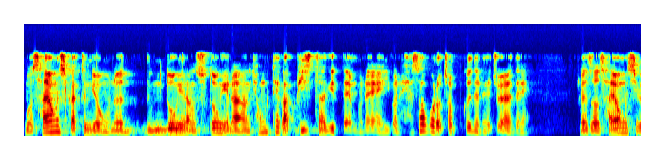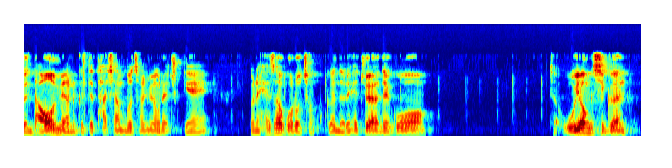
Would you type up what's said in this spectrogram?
뭐 사형식 같은 경우는 능동이랑 수동이랑 형태가 비슷하기 때문에 이건 해석으로 접근을 해줘야 돼. 그래서 사형식은 나오면 그때 다시 한번 설명을 해줄게. 이건 해석으로 접근을 해줘야 되고, 자, 오형식은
